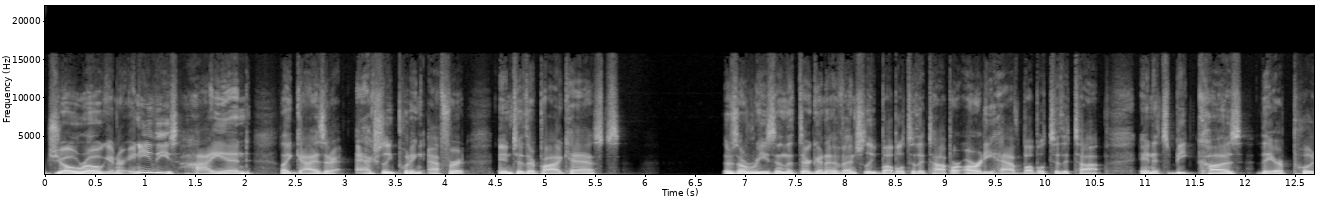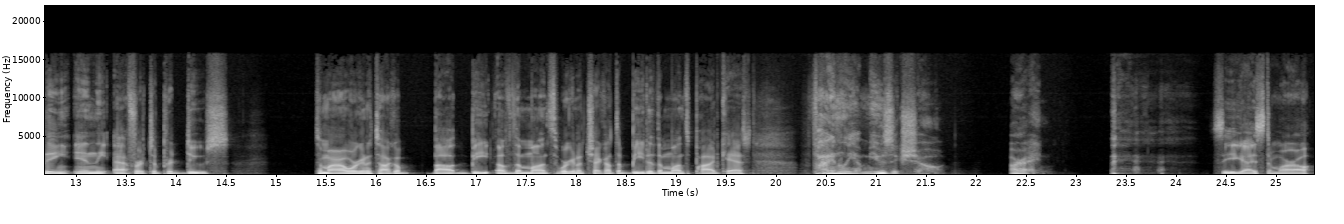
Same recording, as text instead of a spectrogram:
Joe Rogan or any of these high end like guys that are actually putting effort into their podcasts, there's a reason that they're going to eventually bubble to the top or already have bubbled to the top. And it's because they are putting in the effort to produce. Tomorrow, we're going to talk about Beat of the Month. We're going to check out the Beat of the Month podcast. Finally, a music show. All right. See you guys tomorrow.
